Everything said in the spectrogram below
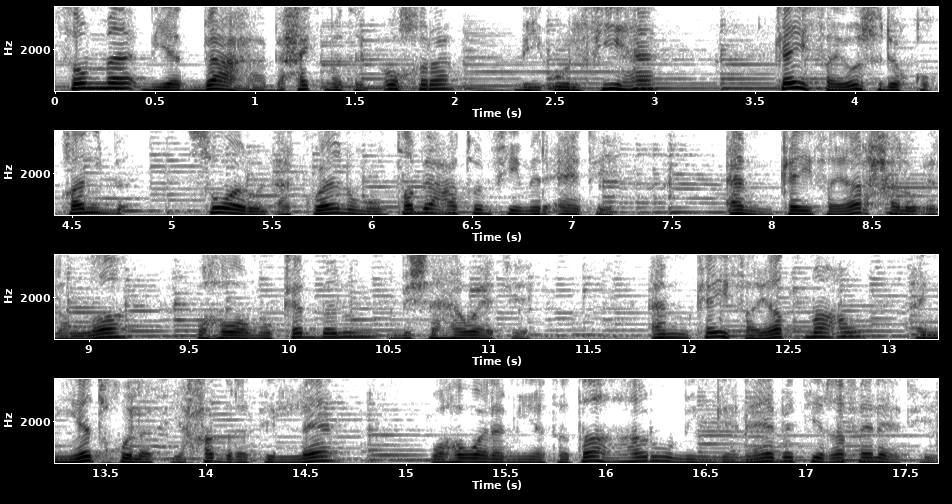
ثم بيتبعها بحكمة أخرى بيقول فيها كيف يشرق قلب صور الأكوان منطبعة في مرآته؟ أم كيف يرحل إلى الله وهو مكبل بشهواته؟ أم كيف يطمع أن يدخل في حضرة الله وهو لم يتطهر من جنابة غفلاته؟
